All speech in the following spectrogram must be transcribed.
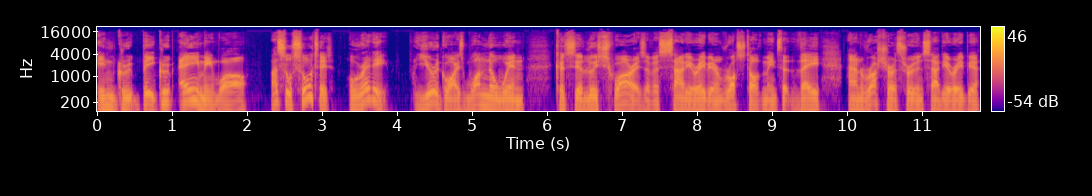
in Group B. Group A, meanwhile, that's all sorted already. Uruguay's 1 0 win, courtesy of Luis Suarez over Saudi Arabia and Rostov, means that they and Russia are through, and Saudi Arabia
